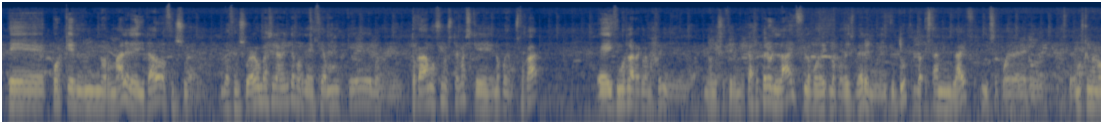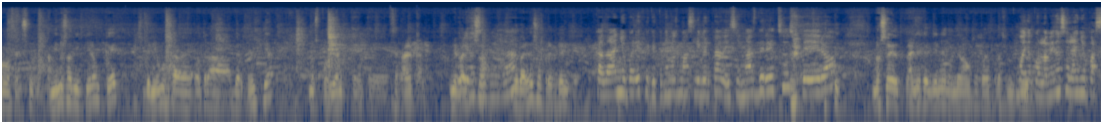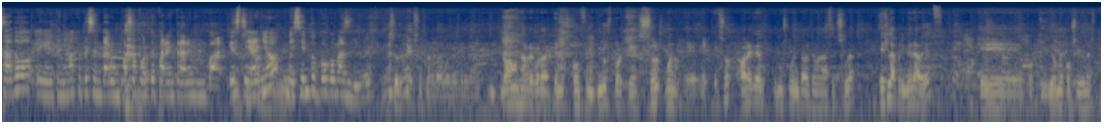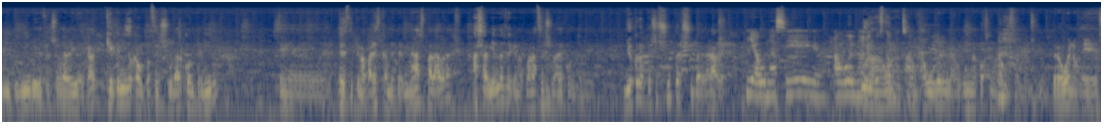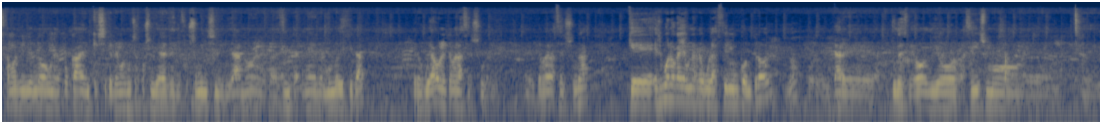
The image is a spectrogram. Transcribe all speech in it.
eh, porque el normal, el editado, lo censuraron lo censuraron básicamente porque decían que, bueno, tocábamos unos temas que no podíamos tocar. Eh, hicimos la reclamación y no, nos hicieron ni caso. Pero en live lo podéis, lo podéis ver en, YouTube, está en live y se puede ver. esperemos que no nos lo censuren. También nos advirtieron que si teníamos eh, otra advertencia, nos podían eh, cerrar el canal. Me parece, me parece sorprendente. Cada año parece que tenemos más libertades y más derechos, pero No sé, el año que viene, ¿dónde vamos a poder transmitir? Bueno, por lo menos el año pasado eh, teníamos que presentar un pasaporte para entrar en un bar. Este año me siento un poco más libre. Eso, es verdad, bueno, es verdad. No vamos a recordar temas conflictivos porque son, bueno, eh, eh, eso, ahora que hemos comentado el tema de la censura, es la primera vez, porque yo me considero un espíritu libre y defensor de la libertad, que he tenido que autocensurar contenido Es decir, que no aparezcan determinadas palabras a sabiendas de que nos van a censurar el contenido. Yo creo que eso es súper, súper grave. Y aún así a Google no Bueno, le gusta a, mucho. a- a Google alguna cosa no le gusta mucho. ¿no? Pero bueno, eh, estamos viviendo una época en que sí que tenemos muchas posibilidades de difusión y visibilidad ¿no? a través de Internet, del mundo digital. Pero cuidado con el tema de la censura. ¿no? El tema de la censura, que es bueno que haya una regulación y un control ¿no? por evitar eh, actitudes de odio, racismo. eh, eh,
